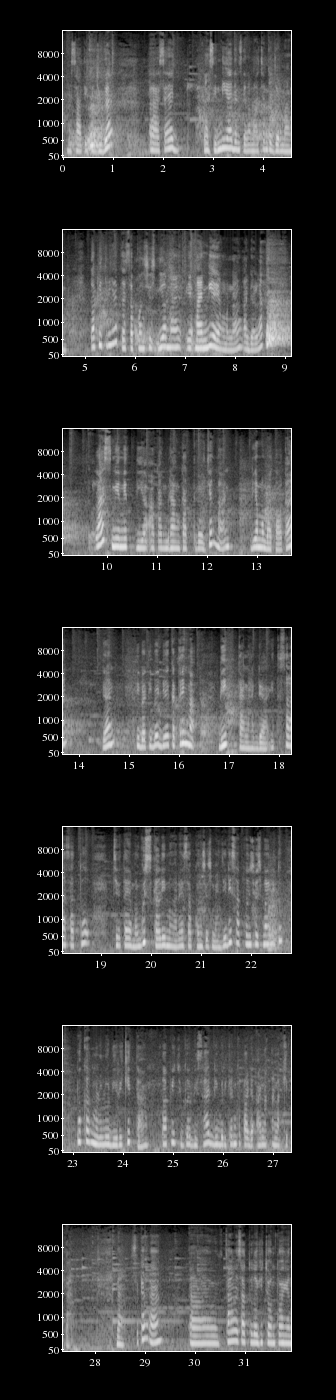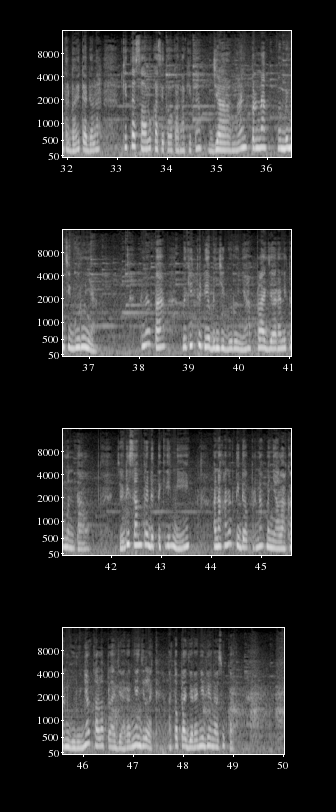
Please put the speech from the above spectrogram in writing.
Nah, saat itu juga uh, saya lesin dia dan segala macam ke Jerman. Tapi ternyata subconscious dia main, ya, main dia yang menang adalah last minute dia akan berangkat ke Jerman, dia membatalkan dan tiba-tiba dia keterima di Kanada. Itu salah satu cerita yang bagus sekali mengenai subconscious mind. Jadi subconscious mind itu bukan melulu diri kita, tapi juga bisa diberikan kepada anak-anak kita. Nah, sekarang uh, salah satu lagi contoh yang terbaik adalah kita selalu kasih tahu anak kita jangan pernah membenci gurunya. Kenapa? Begitu dia benci gurunya, pelajaran itu mental. Jadi sampai detik ini anak-anak tidak pernah menyalahkan gurunya kalau pelajarannya jelek atau pelajarannya dia nggak suka.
